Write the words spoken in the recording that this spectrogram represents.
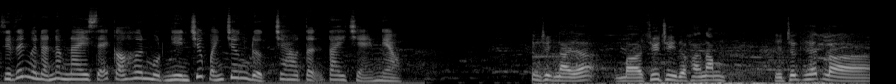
dịp Tết Nguyên đán năm nay sẽ có hơn 1.000 chiếc bánh trưng được trao tận tay trẻ em nghèo. Chương trình này á, mà duy trì được hàng năm thì trước hết là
